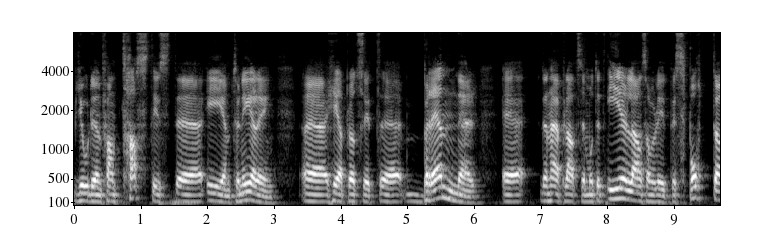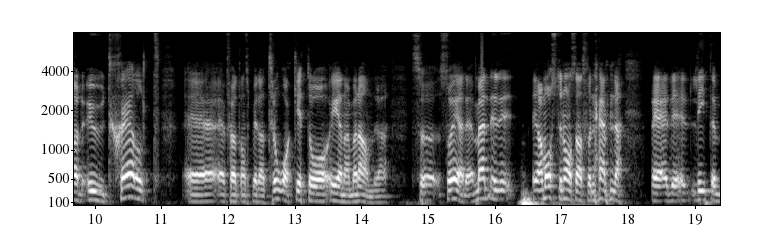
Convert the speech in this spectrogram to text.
gjorde en fantastisk eh, EM-turnering. Eh, helt plötsligt eh, bränner eh, den här platsen mot ett Irland som har blivit bespottad, utskällt eh, för att de spelar tråkigt och ena med andra. Så, så är det. Men eh, jag måste någonstans få nämna det lite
